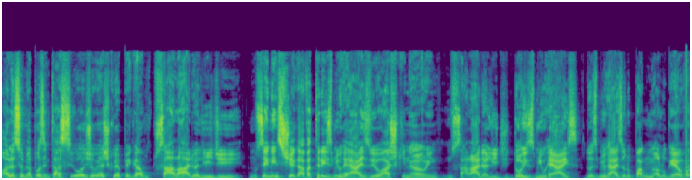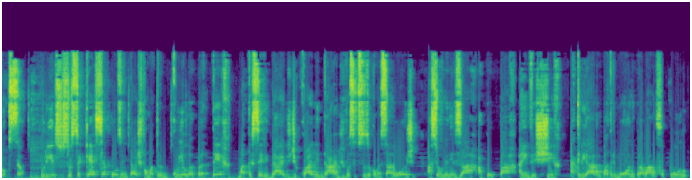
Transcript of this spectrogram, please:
Olha, se eu me aposentasse hoje, eu acho que eu ia pegar um salário ali de. Não sei nem se chegava a 3 mil reais, viu? Acho que não, hein? Um salário ali de 2 mil reais. 2 mil reais eu não pago meu aluguel, velho. Por opção. Por isso, se você quer se aposentar de forma tranquila para ter uma terceira idade de qualidade, você precisa começar hoje a se organizar, a poupar, a investir, a criar um patrimônio para lá no futuro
